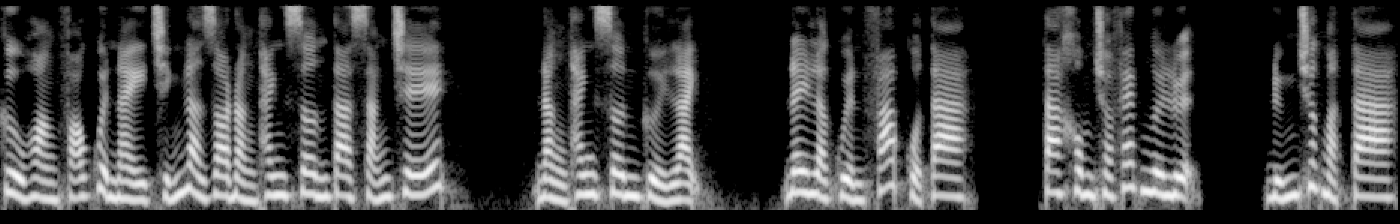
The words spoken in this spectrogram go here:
Cửu Hoàng pháo quyền này chính là do đằng Thanh Sơn ta sáng chế. Đằng Thanh Sơn cười lạnh. Đây là quyền pháp của ta. Ta không cho phép ngươi luyện. Đứng trước mặt ta,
